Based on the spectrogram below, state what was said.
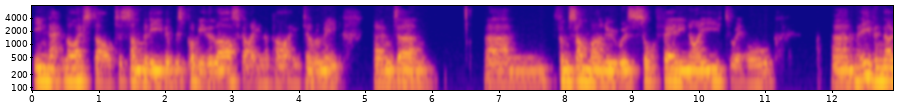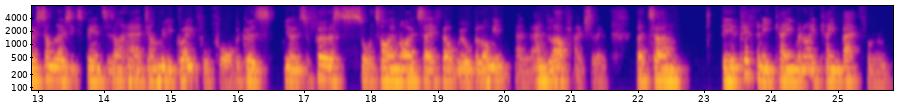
in that lifestyle to somebody that was probably the last guy in the party. Do you know what I mean? And um, um, from someone who was sort of fairly naive to it all um, even though some of those experiences I had, I'm really grateful for because you know it's the first sort of time I would say I felt real belonging and and love actually. But um, the epiphany came when I came back from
